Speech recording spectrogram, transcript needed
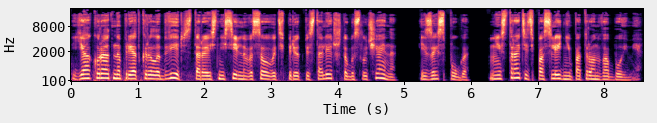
Я аккуратно приоткрыла дверь, стараясь не сильно высовывать вперед пистолет, чтобы случайно, из-за испуга, не истратить последний патрон в обойме.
